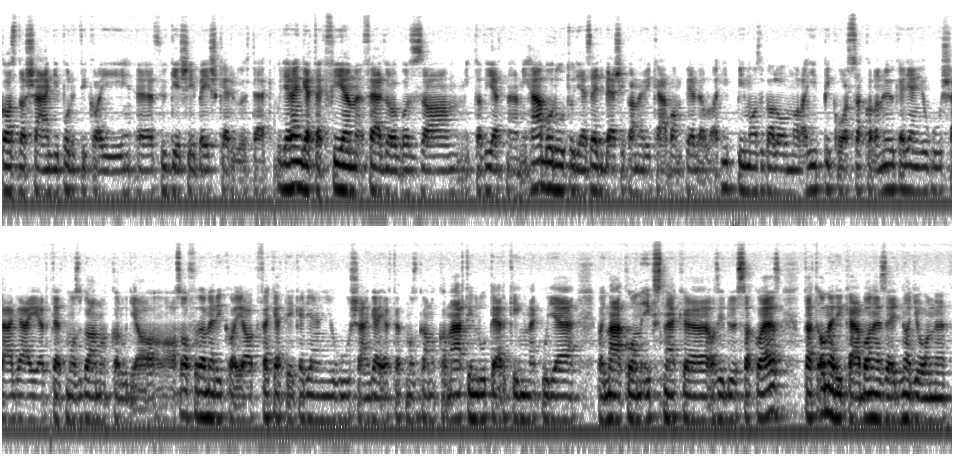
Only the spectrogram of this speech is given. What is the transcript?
gazdasági, politikai függésébe is kerültek. Ugye rengeteg film feldolgozza itt a vietnámi háborút, ugye ez egybeesik Amerikában például a hippi mozgalommal, a hippi korszakkal, a nők egyenjogúságáért tett mozgalmakkal, ugye az afroamerikaiak, feketék egyenjogúságáért tett mozgalmakkal, Martin Luther Kingnek ugye, vagy Malcolm X-nek az időszaka ez. Tehát Amerikában ez egy nagyon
